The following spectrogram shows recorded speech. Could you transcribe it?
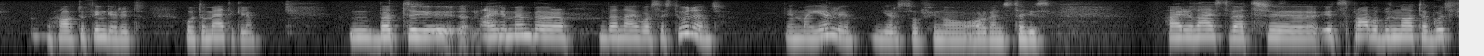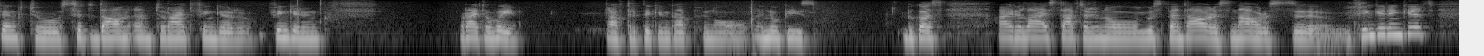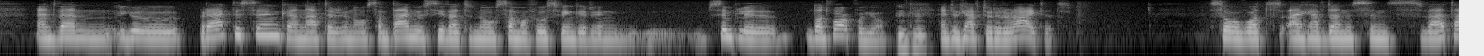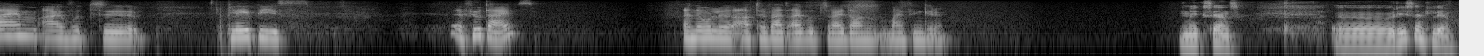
how to finger it automatically. Mm, But uh, I remember when I was a student in my early years of you know organ studies, I realized that uh, it's probably not a good thing to sit down and to write finger fingering right away after picking up you know a new piece because I realized after you know you spent hours and hours uh, fingering it, and when you practicing, and after you know some time you see that you know some of those fingering simply don't work for you, hmm and you have to rewrite it. So what I have done since that time, I would uh, play piece a few times, and only after that I would write down my fingering. Makes sense. Uh, recently,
